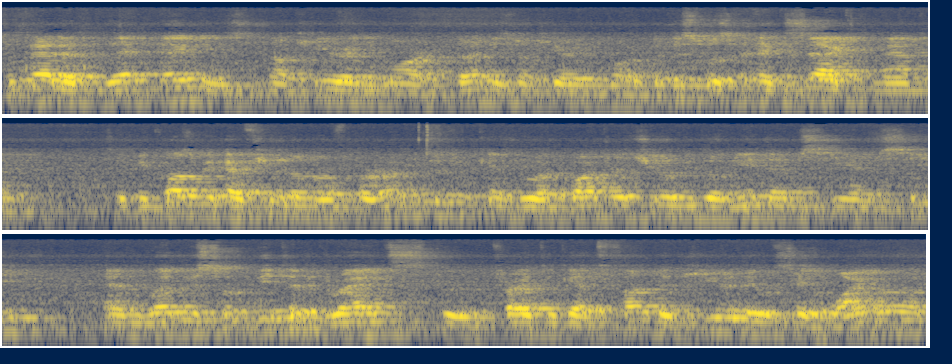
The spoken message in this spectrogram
too bad that is not here anymore, Dan is not here anymore, but this was an exact method. So because we have few number of parameters, we can do a quadrature, we don't need MCMC, and when we submitted grants to try to get funded here, they would say, why are not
